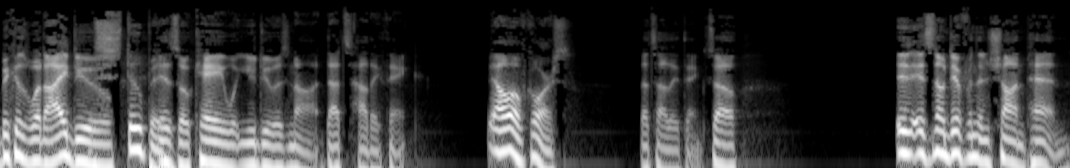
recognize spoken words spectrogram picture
Because what I do Stupid. is okay. What you do is not. That's how they think. oh, of course. That's how they think. So it, it's no different than Sean Penn.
